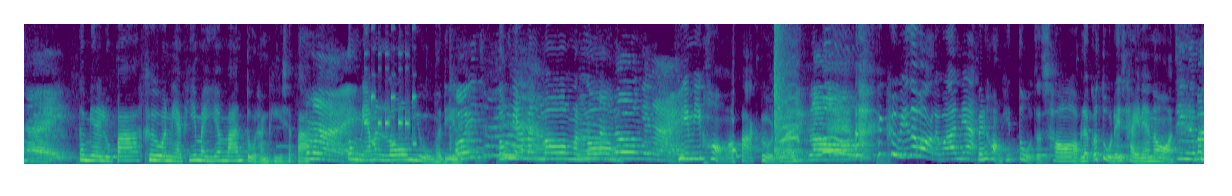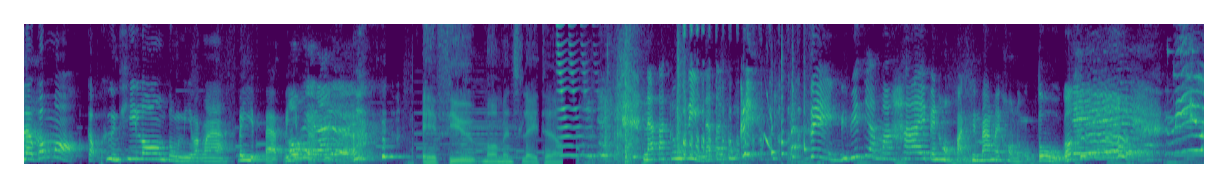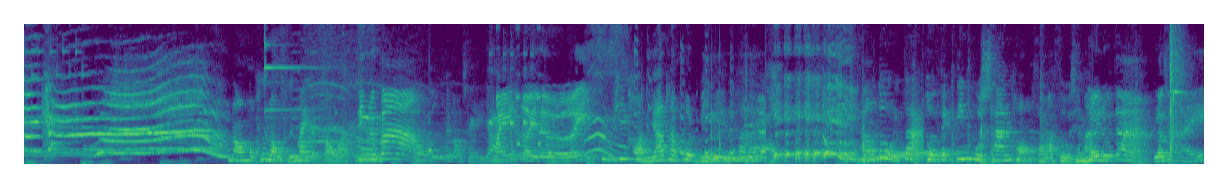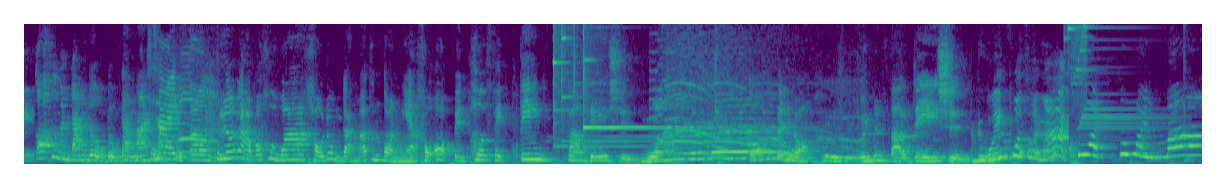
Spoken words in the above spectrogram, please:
ใช่ แต่มีอะไรรู้ป่ะ คือวันเนี้ยพี่มาเยี่ยมบ้านตู่ทั้งทีใช่ปะทำไมตรงเนี้ยมันโล่งอยู่พอดีเลเอ้ยยใช่ตรงเนี้ยมันโล่ง มันโล่มันงโล่งยังไง พี่มีของมาฝากตู่ด้วยรอคือพี่จะบอกเลย ว่าเนี่ยเป็นของที่ตู่จะชอบ แล้วก็ตู่ได้ใช้แน่นอนจริงหรือเปล่า แล้วก็เหมาะกับพื้นที่โล่งตรงนี้มากๆไปหยิบแป๊บไปหยิบโอเคแป๊บได้เลย A few moments later. หน้าตากรุ้งกริ่มหน้าตากรุ้งกริ่มสิ่งที่พี่เตรียมมาให้เป็นของขวัญขึ้นบ้านใหม่ของน้องตู่ก็คือนี่เลย น้องเขาคือลองพื้นใหม่จากซอวัสจริงหรือเปล่าตู่เคยลองใช้หรือยังไม่เคยเลย คุณพี่ขออนุญาตรับบท BA นะคะ น้องตู่รู้จัก perfecting cushion ของซาวาสูใช่ไหม เคยรู้จักเราใช้ ก็คือมันดังโด่งโด่งดังมากใช่ไหมใช่ถูกต้อง เรื่องราวก็คือว่าเขาโด่งดังมากจนตอนเนี้ยเขาออกเป็น perfecting foundation ว้าวก็คือเป็นรองพื้นเป็น foundation ดูอุ้ยขวดสวยมากขวดสวยมาก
